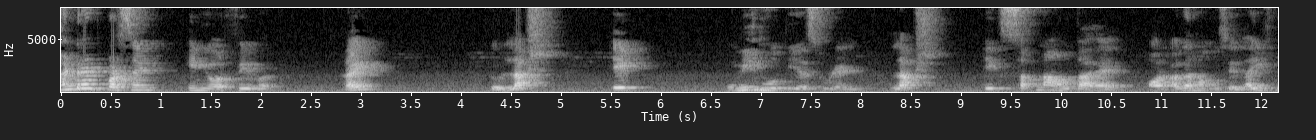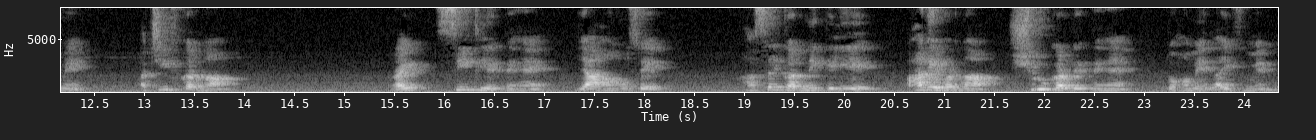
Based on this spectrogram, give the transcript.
hundred percent in your favour right तो लक्ष्य एक उम्मीद होती है स्टूडेंट लक्ष्य एक सपना होता है और अगर हम उसे लाइफ में अचीव करना राइट सीख लेते हैं, या हम उसे हासिल करने के लिए आगे बढ़ना शुरू कर देते हैं तो हमें लाइफ में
